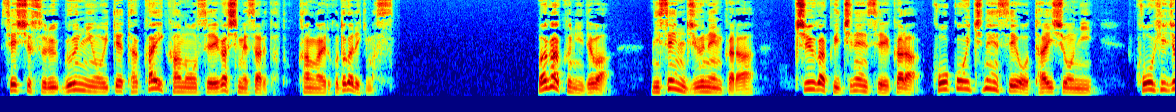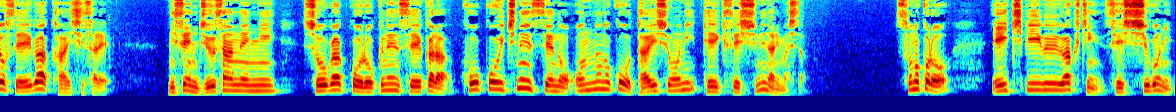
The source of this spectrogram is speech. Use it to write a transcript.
接種する群において高い可能性が示されたと考えることができます。我が国では2010年から中学1年生から高校1年生を対象に公費助成が開始され、2013年に小学校6年生から高校1年生の女の子を対象に定期接種になりました。その頃、HPV ワクチン接種後に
